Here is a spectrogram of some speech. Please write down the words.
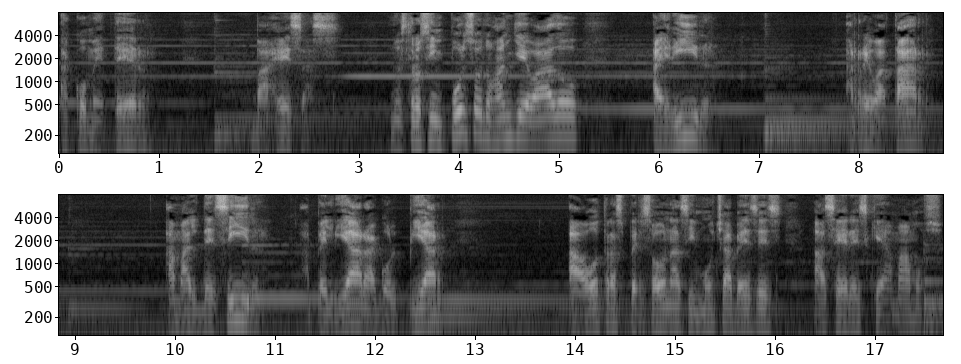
a cometer bajezas. Nuestros impulsos nos han llevado a herir, a arrebatar, a maldecir, a pelear, a golpear a otras personas y muchas veces a seres que amamos.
